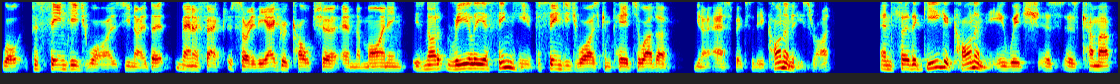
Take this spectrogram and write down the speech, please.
well, percentage wise, you know, the manufacture, sorry, the agriculture and the mining is not really a thing here, percentage wise, compared to other, you know, aspects of the economies, right? And so the gig economy, which has, has come up,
